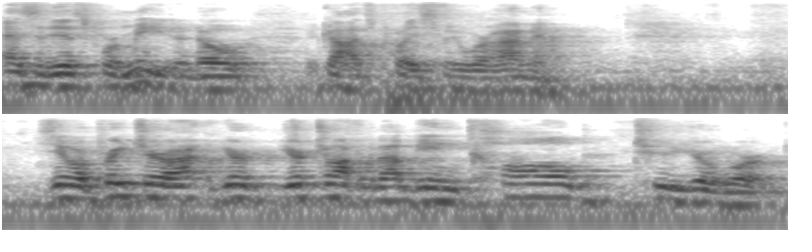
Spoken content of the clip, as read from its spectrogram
as it is for me to know that God's placed me where I'm at. See, well, preacher, you're, you're talking about being called to your work.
